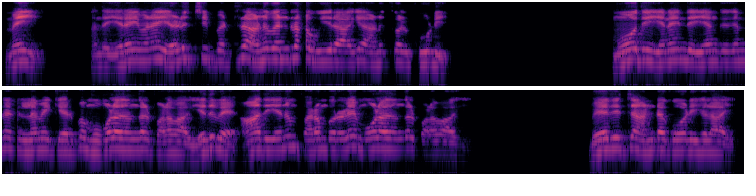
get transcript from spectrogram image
மெய். அந்த இறைவனை எழுச்சி பெற்று அணுவென்ற உயிராகிய அணுக்கள் கூடி. மோதி இணைந்து இயங்குகின்ற நிலைமைக்கேற்ப மூலகங்கள் பலவாகி. எதுவே? ஆதி எனும் பரம்பொருளே மூலகங்கள் பலவாகி. வேதித்த அண்ட கோடிகளாய்.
